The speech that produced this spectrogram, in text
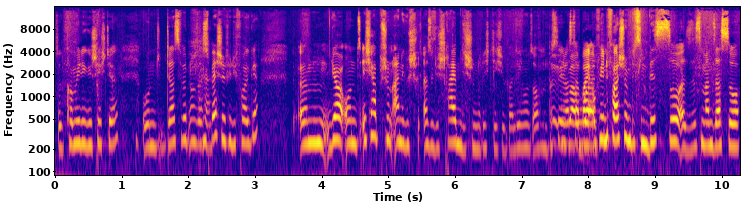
so eine Comedy-Geschichte. Und das wird unser Special für die Folge. Ähm, ja, und ich habe schon eine, gesch also wir schreiben die schon richtig, überlegen uns auch ein bisschen was Über dabei. Word. Auf jeden Fall schon ein bisschen bis so, also dass man das so,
